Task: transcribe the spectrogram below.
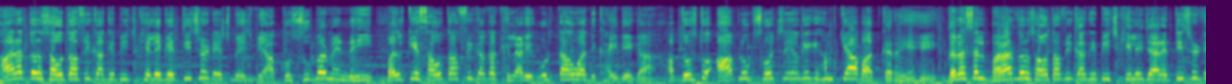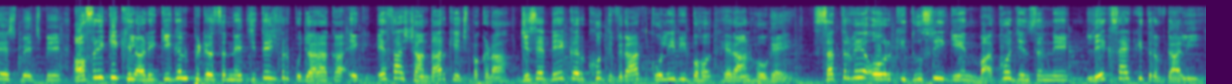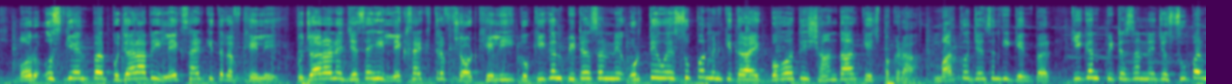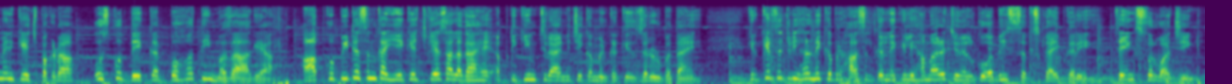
भारत और south Africa के बीच खेले गए तीसरे टेस्ट मैच में आपको सुपरमैन नहीं, बल्कि साउथ अफ्रीका का खिलाड़ी उड़ता हुआ दिखाई देगा। अब दोस्तों, आप लोग सोच रहे होंगे कि हम क्या बात कर रहे हैं। दरअसल, भारत और साउथ अफ्रीका के बीच खेले जा रहे तीसरे टेस्ट मैच में अफ्रीकी खिलाड़ी कीगन पीटरसन ने चितेश्वर पुजारा का एक ऐसा शानदार कैच पकड़ा, जिसे देखकर खुद विराट कोहली भी बहुत हैरान हो गए। सत्रहवें ओवर की दूसरी गेंद मार्को जेंसन ने लेग साइड की तरफ़ डाली और उस गेंद पर पुजारा भी लेग साइड की तरफ़ खेले। पुजारा ने जैसे ही लेग साइड की तरफ़ शॉट खेली तो कीगन पीटरसन ने उड़ते हुए सुपरमैन की तरह एक बहुत ही शानदार कैच पकड़ा। मार्को जेंसन की गेंद पर कीगन पीटरसन ने जो सुपरमैन कैच पकड़ा, उसको देखकर बहुत ही मज़ा आ गया। आपको पीटरसन का ये कैच कैसा लगा है, अपनी कीमती राय नीचे कमेंट करके ज़रूर बताएँ। क्रिकेट से जुड़ी हर नई खबर हासिल करने के लिए हमारे चैनल को अभी सब्सक्राइब करें। Thanks for watching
